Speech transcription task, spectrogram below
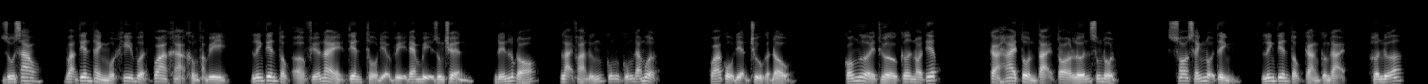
Dù sao, vạn tiên thành một khi vượt qua khả không phạm vi, linh tiên tộc ở phía này tiên thổ địa vị đem bị dung chuyển, đến lúc đó, lại phản ứng cũng cũng đã muộn. Quá cổ điện chủ gật đầu. Có người thừa cơ nói tiếp cả hai tồn tại to lớn xung đột. So sánh nội tình, linh tiên tộc càng cường đại, hơn nữa,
